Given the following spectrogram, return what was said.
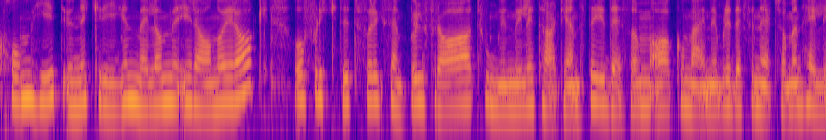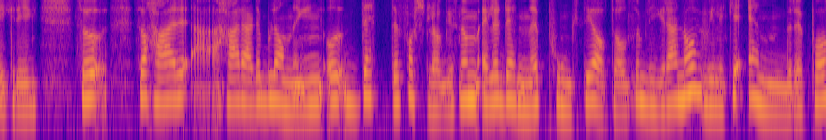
kom hit under krigen mellom Iran og Irak og flyktet ut f.eks. fra tvungen militærtjeneste i det som av Khomeini blir definert som en hellig krig. Så, så her, her, er det blanding. Og dette forslaget som, eller denne punktet i avtalen som ligger her nå, vil ikke endre på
